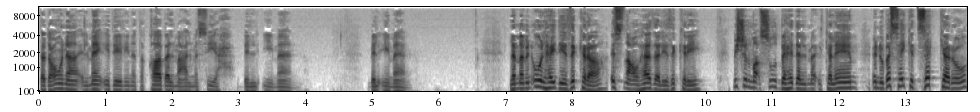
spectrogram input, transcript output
تدعونا المائدة لنتقابل مع المسيح بالإيمان. بالإيمان. لما بنقول هيدي ذكرى اصنعوا هذا لذكري. مش المقصود بهذا الكلام إنه بس هيك تذكروا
